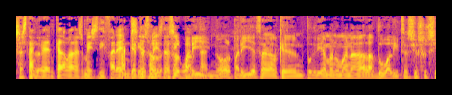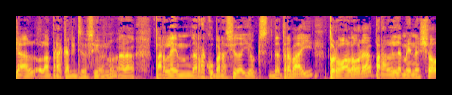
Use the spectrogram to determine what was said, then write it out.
s'estan creant cada vegada més diferències, Aquest és el, més és el perill, no? El perill és el que podríem anomenar la dualització social o la precarització, no? Ara parlem de recuperació de llocs de treball, però alhora, paral·lelament a això,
